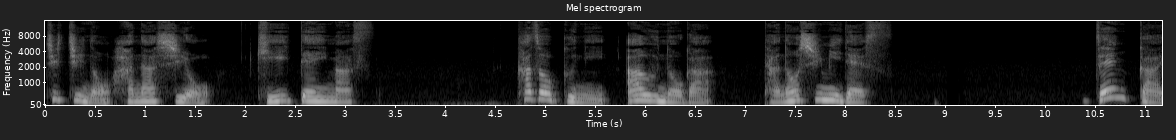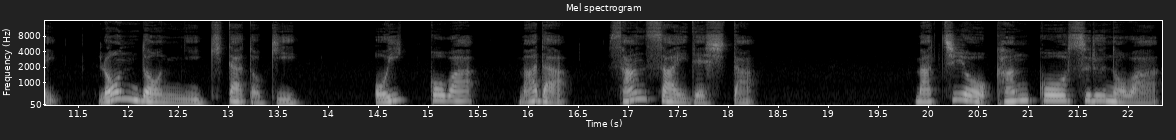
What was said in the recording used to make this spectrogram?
父の話を聞いています。家族に会うのが楽しみです。前回ロンドンに来たとき、おいっ子はまだ3歳でした。街を観光するのは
